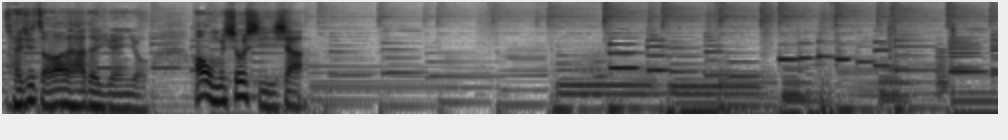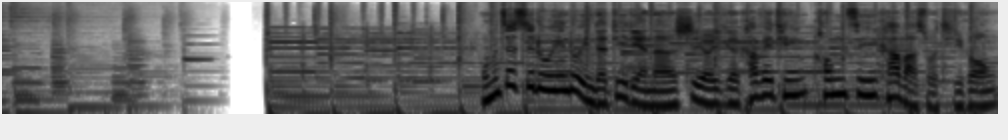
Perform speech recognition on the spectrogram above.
才去找到它的缘由。好，我们休息一下。我们这次录音录影的地点呢，是由一个咖啡厅空 Z 咖啡所提供，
